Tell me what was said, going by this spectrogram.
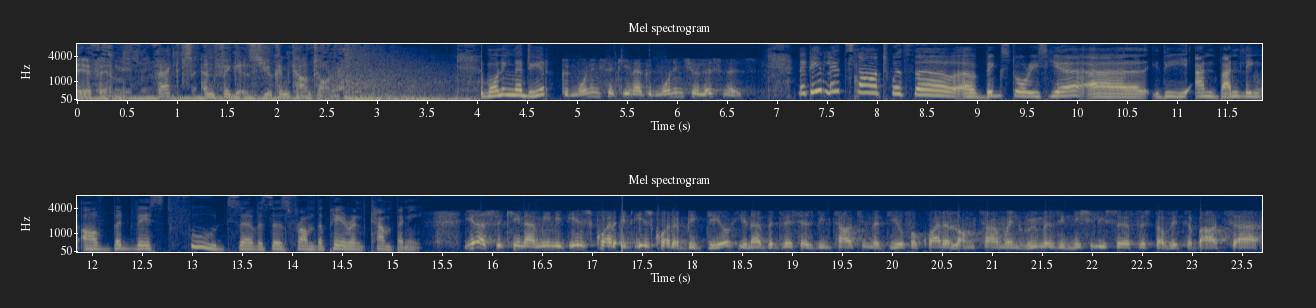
SAFM. Facts and figures you can count on. Good morning, Nadir. Good morning, Sakina. Good morning to your listeners. Nadir, let's start with uh, uh, big stories here. Uh, the unbundling of Bidvest Food Services from the parent company. Yes, Sakina. I mean, it is quite it is quite a big deal, you know. Bidvest has been touting the deal for quite a long time. When rumours initially surfaced of it about uh,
